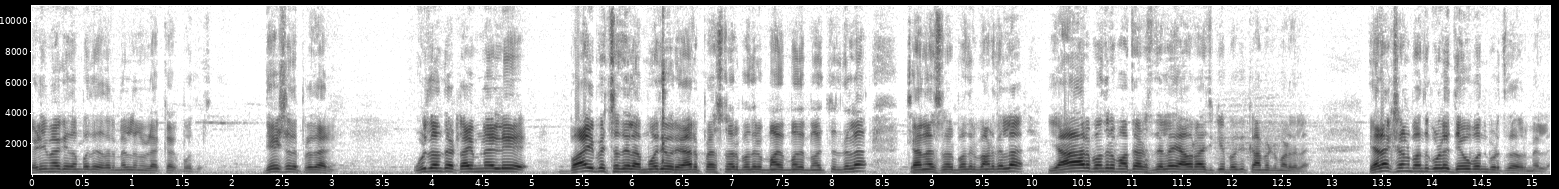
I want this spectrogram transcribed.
ಕಡಿಮೆ ಆಗಿದೆ ಎಂಬುದು ಅದರ ಮೇಲೆ ನಾವು ಲೆಕ್ಕ ಹಾಕ್ಬೋದು. ದೇಶದ ಪ್ರಧಾನಿ. ಉಳಿದಂಥ ಟೈಮ್ನಲ್ಲಿ ಬಾಯಿ ಬೆಚ್ಚೋದಿಲ್ಲ ಮೋದಿಯವರು, ಯಾರು ಪ್ರೆಸ್ನವ್ರು ಬಂದರೂ ಮಾತಾಡೋದಿಲ್ಲ ಚಾನಲ್ಸ್ನವ್ರು ಬಂದರೂ ಮಾಡೋದಿಲ್ಲ, ಯಾರು ಬಂದರೂ ಮಾತಾಡಿಸೋದಿಲ್ಲ ಯಾವ ರಾಜಕೀಯ ಬಗ್ಗೆ ಕಾಮೆಂಟ್ ಮಾಡೋದಿಲ್ಲ. ಎಲೆಕ್ಷನ್ ಬಂದ ಕೂಡಲೇ ದೇವು ಬಂದುಬಿಡ್ತದೆ ಅವ್ರ ಮೇಲೆ.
